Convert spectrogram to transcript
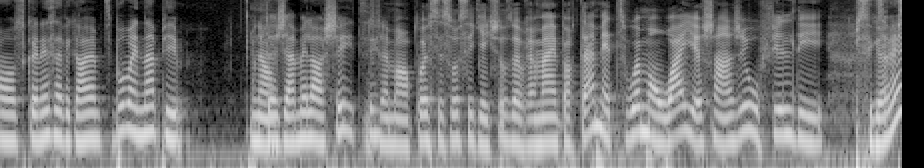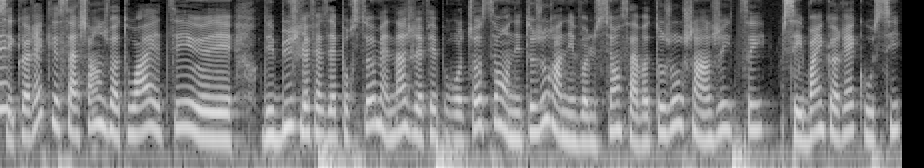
on se connaît ça fait quand même un petit bout maintenant puis Non. t'as jamais lâché tu sais? Vraiment pas, c'est sûr, c'est quelque chose de vraiment important. Mais tu vois, mon why a changé au fil des. c'est correct C'est correct que ça change votre why. Tu sais, euh, au début, je le faisais pour ça. Maintenant, je le fais pour autre chose. Tu sais, on est toujours en évolution. Ça va toujours changer. Tu sais, c'est bien correct aussi.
